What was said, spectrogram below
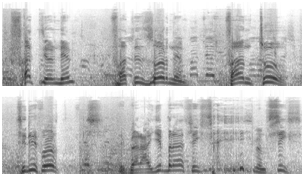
What your name? What is your name? Sidi voort. Ik ben aan Jibra, six. Ik six.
